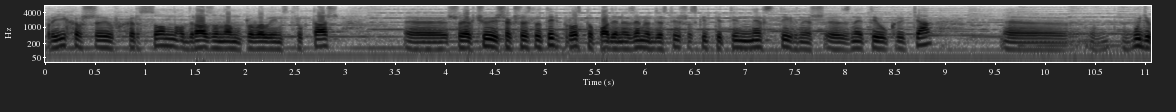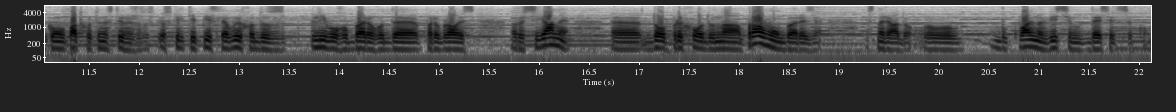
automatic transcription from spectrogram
Приїхавши в Херсон, одразу нам провели інструктаж. е, Що як чуєш, як щось летить, просто падай на землю, де стоїш, оскільки ти не встигнеш знайти укриття. В будь-якому випадку ти не встигнеш, оскільки після виходу з лівого берегу, де перебрались росіяни, до приходу на правому березі снаряду буквально 8-10 секунд.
